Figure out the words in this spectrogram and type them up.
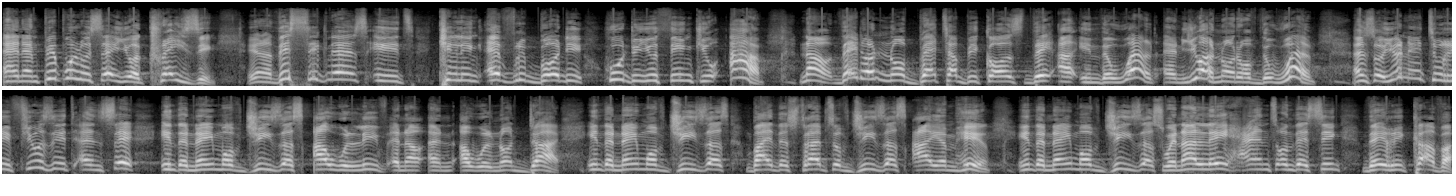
and then people will say you are crazy. You know, this sickness is killing everybody. Who do you think you are? Now, they don't know better because they are in the world and you are not of the world. And so you need to refuse it and say, In the name of Jesus, I will live and I, and I will not die. In the name of Jesus, by the stripes of Jesus, I am healed. In the name of Jesus, when I lay hands on the sick, they recover.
